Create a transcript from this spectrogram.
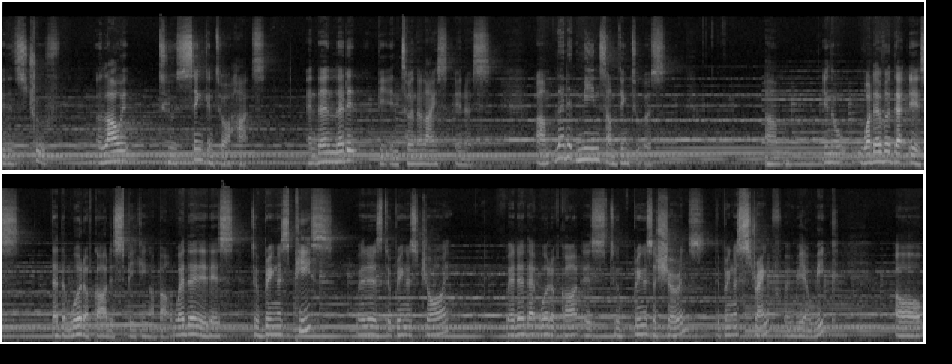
it is truth. Allow it to sink into our hearts, and then let it be internalized in us. Um, let it mean something to us. Um, you know, whatever that is that the Word of God is speaking about, whether it is to bring us peace, whether it is to bring us joy, whether that Word of God is to bring us assurance, to bring us strength when we are weak, or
